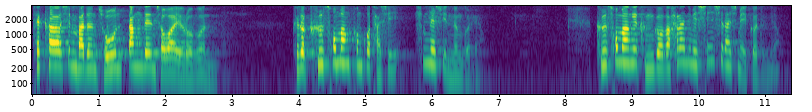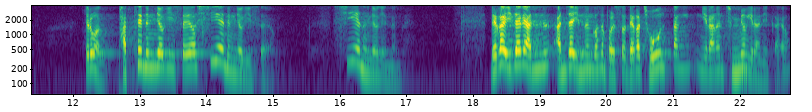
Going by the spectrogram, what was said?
택하심 받은 좋은 땅 된 저와 여러분, 그래서 그 소망 품고 다시 힘낼 수 있는 거예요. 그 소망의 근거가 하나님의 신실하심에 있거든요. 여러분, 밭의 능력이 있어요? 씨의 능력이 있어요? 씨의 능력이 있는 거예요. 내가 이 자리에 앉아 있는 것은 벌써 내가 좋은 땅이라는 증명이라니까요.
